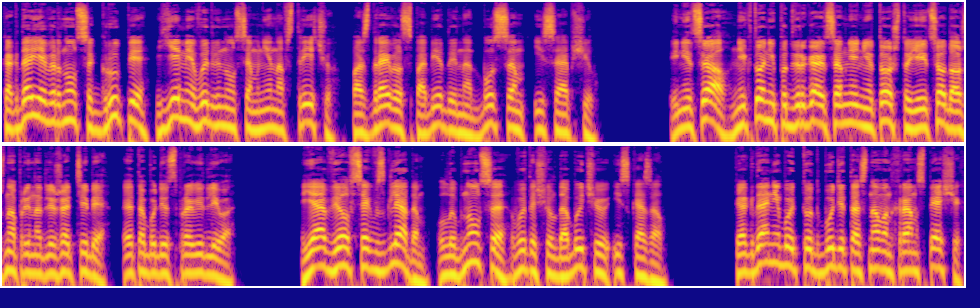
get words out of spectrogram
Когда я вернулся к группе, Еми выдвинулся мне навстречу, поздравил с победой над боссом и сообщил. «Инициал, никто не подвергает сомнению то, что яйцо должно принадлежать тебе. Это будет справедливо». Я обвел всех взглядом, улыбнулся, вытащил добычу и сказал. «Когда-нибудь тут будет основан храм спящих.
